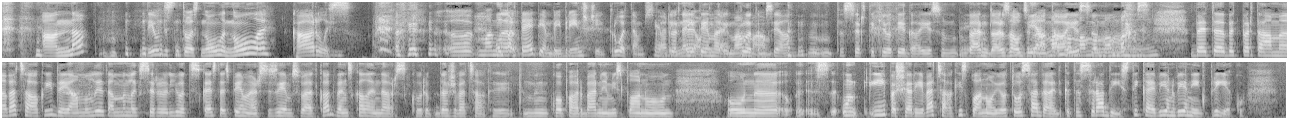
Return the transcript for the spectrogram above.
Anna, 20.00. Kārlis. Uh, man, un par tētiem bija brīnišķīgi, protams. Jā, arī tētiem arī, mamām. protams, jā. Tas ir tik ļoti iegājies un bērnu dārza audzinātājies. Jā, mamma, mamma, mamma. Bet, uh, bet par tām vecāku idejām un lietām, man liekas, ir ļoti skaistais piemērs Ziemassvētku advents kalendārs, kur daži vecāki kopā ar bērniem izplāno un Un, un īpaši arī vecāki izplānojot to sagaida, ka tas radīs tikai vienu vienīgu prieku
